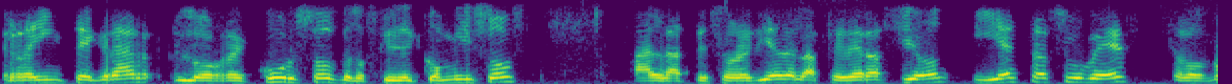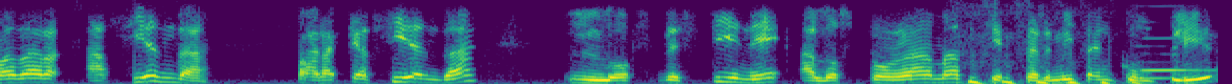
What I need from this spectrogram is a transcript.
reintegrar los recursos de los fideicomisos a la tesorería de la federación y esta a su vez se los va a dar Hacienda para que Hacienda los destine a los programas que permitan cumplir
